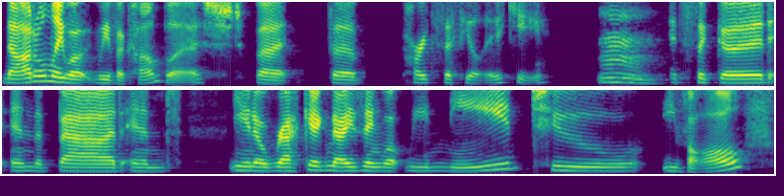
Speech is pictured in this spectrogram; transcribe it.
not only what we've accomplished, but the parts that feel icky. Mm. It's the good and the bad and you know recognizing what we need to evolve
